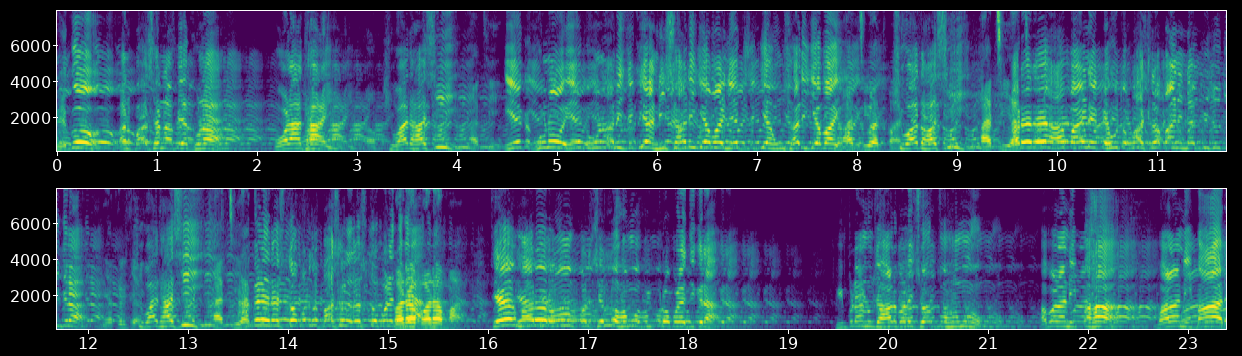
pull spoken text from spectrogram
ભેગો અને પાછળના બે ખૂણા. પોળા થાય. વાત હાસી? એક ખૂણો એક ખૂણાની જગ્યા નિશાળી કહેવાય ને એક જગ્યા ઉછાળી કહેવાય. શું વાત હાસી? અરે રે આ બાયણે બેહું તો પાછલા પાણી નાખી દીધું દીકરા. શું વાત હાસી? આગળ રસ્તો પડે તો પાછળ રસ્તો પડે પડે પડે તે મારો રોમ પર છેલ્લો હમો પીપળો પડે દીકરા. પીપળાનું ઝાડ પડે ચોકમાં હમો. અવાળાની પહા વાળાની બાર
